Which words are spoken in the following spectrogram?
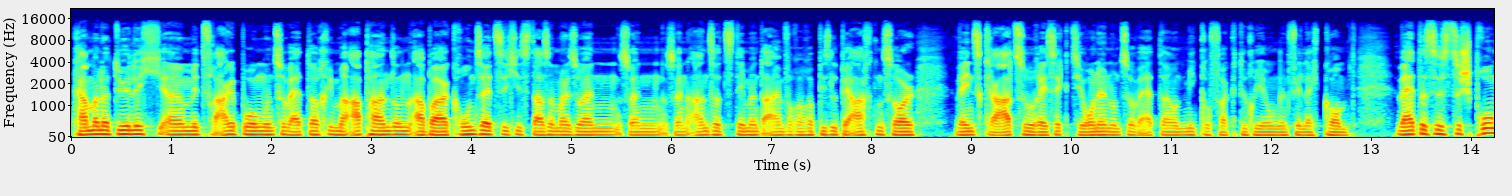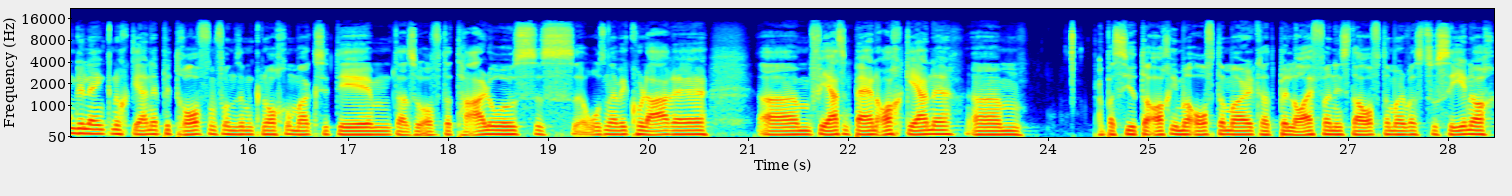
Kann man natürlich äh, mit Fragebogen und so weiter auch immer abhandeln, aber grundsätzlich ist das einmal so ein, so, ein, so ein Ansatz, den man da einfach auch ein bisschen beachten soll, wenn es gerade zu Resektionen und so weiter und Mikrofrakturierungen vielleicht kommt. Weiters ist das Sprunggelenk noch gerne betroffen von unserem Knochenmarksystem, da so oft der Talus, das Osnaviculare, ähm, Fersenbein auch gerne. Ähm, passiert da auch immer oft einmal, gerade bei Läufern ist da oft einmal was zu sehen auch,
